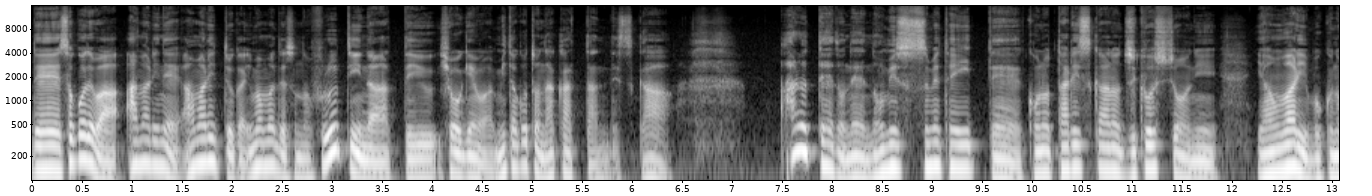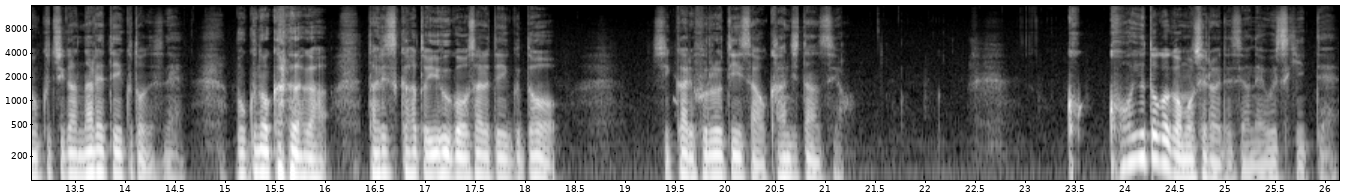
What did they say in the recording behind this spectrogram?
でそこではあまりねあまりっていうか今までそのフルーティーなっていう表現は見たことなかったんですがある程度ね飲み進めていってこのタリスカーの自己主張にやんわり僕の口が慣れていくとですね僕の体がタリスカーと融合されていくとしっかりフルーティーさを感じたんですよ。ここういうとこが面白いですよねウイスキーって。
